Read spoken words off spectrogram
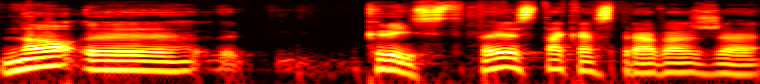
No, y, Chris, to jest taka sprawa, że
